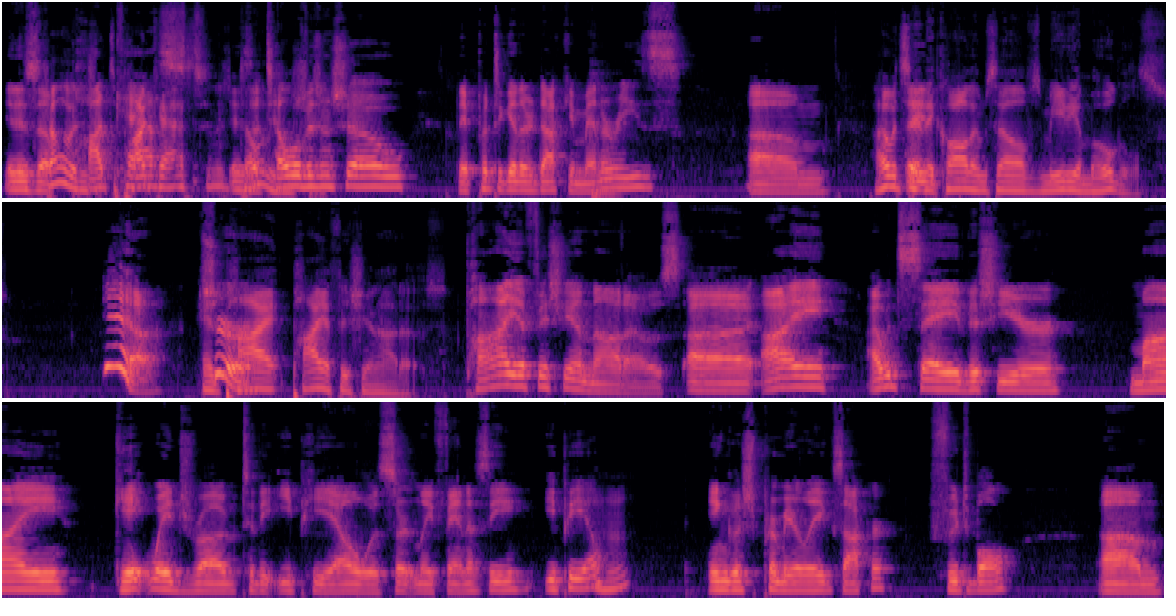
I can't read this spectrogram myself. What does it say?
It is a television- podcast. it's a podcast it's It's a a television show. They put together documentaries. Um, I would say They- they, call themselves media moguls yeah, and sure. pie pie aficionados. pie aficionados. Uh, I I would say this year my gateway drug to the EPL was certainly fantasy EPL, Mhm. English Premier League soccer, football. Um,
